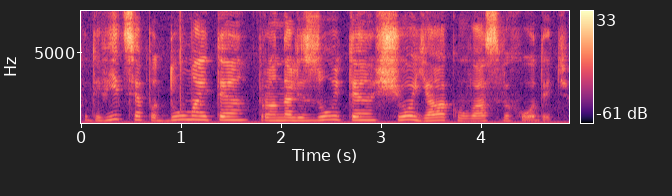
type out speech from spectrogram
Подивіться, подумайте, проаналізуйте, що як у вас виходить.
